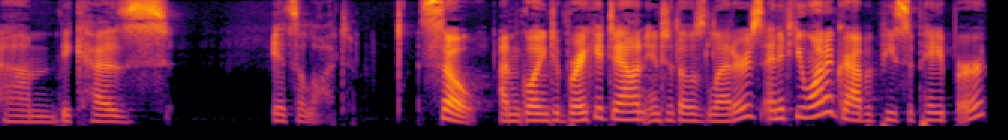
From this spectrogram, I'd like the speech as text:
um, because it's a lot. So I'm going to break it down into those letters. And if you want to grab a piece of paper,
